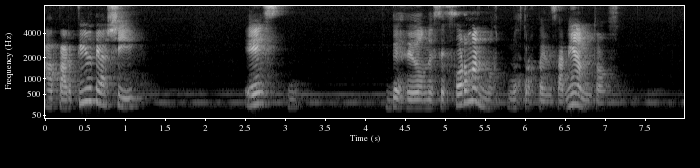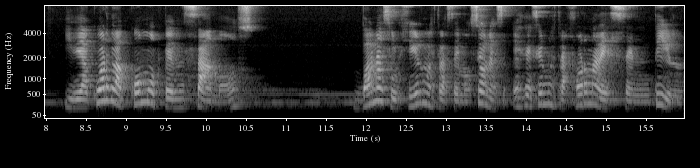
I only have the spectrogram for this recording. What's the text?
A partir de allí es desde donde se forman nuestros pensamientos. Y de acuerdo a cómo pensamos, van a surgir nuestras emociones, es decir, nuestra forma de sentir.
